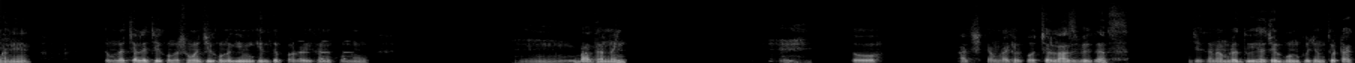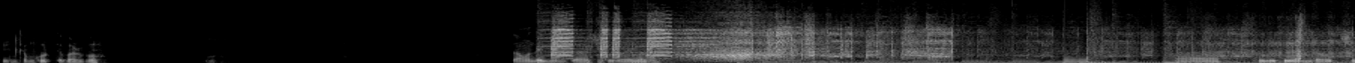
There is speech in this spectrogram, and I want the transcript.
মানে তোমরা চাইলে যে কোনো সময় যে কোনো গেমই খেলতে পারো, এখানে কোনো বাধা নাই। তো আজকে আমরা খেলব হচ্ছে লাস ভেগাস যেখানে আমরা দুই হাজার গুণ পর্যন্ত টাকা ইনকাম করতে পারব। তো আমাদের গেমটা শুরু হয়ে গেল। শুরুতেই আমরা হচ্ছে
